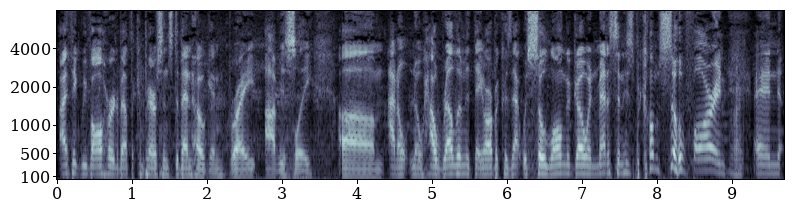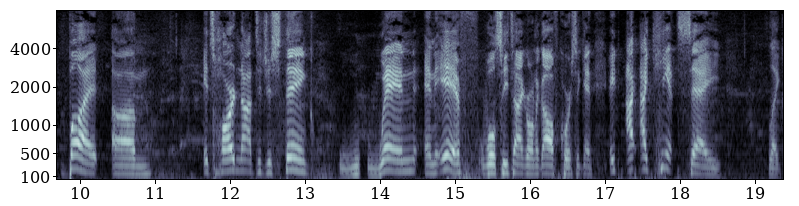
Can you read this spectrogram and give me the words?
I think we've all heard about the comparisons to Ben Hogan, right? Obviously, um, I don't know how relevant they are because that was so long ago, and medicine has become so far, and and but um, it's hard not to just think when and if we'll see Tiger on a golf course again. It, I, I can't say like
